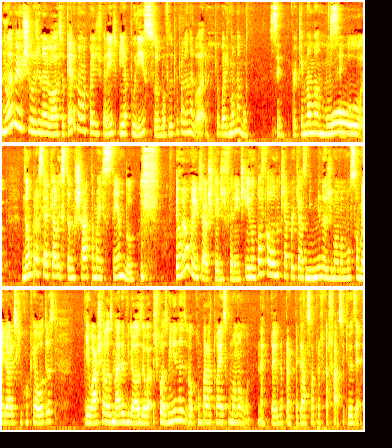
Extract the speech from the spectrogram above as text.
Não é meu estilo de negócio, eu quero ver uma coisa diferente. E é por isso, vou fazer propaganda agora, que eu gosto de Mamamoo. Sim. Porque Mamamoo, não pra ser aquela stan chata, mas sendo, eu realmente acho que é diferente. E não tô falando que é porque as meninas de Mamamoo são melhores que qualquer outras. Eu acho elas maravilhosas. Eu, tipo, as meninas, vou comparar Twice com Mamamoo, né? Pega pra pegar só pra ficar fácil aqui o exemplo.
